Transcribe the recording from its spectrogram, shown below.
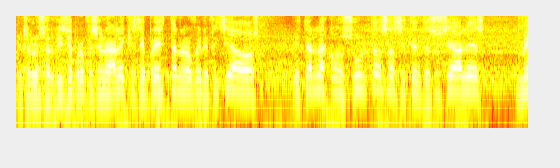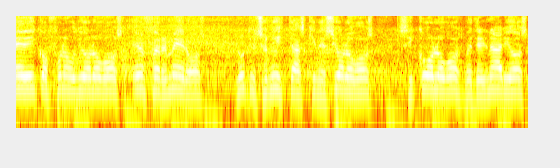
Entre los servicios profesionales que se prestan a los beneficiados están las consultas, asistentes sociales, médicos, fonoaudiólogos, enfermeros, nutricionistas, kinesiólogos, psicólogos, veterinarios,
